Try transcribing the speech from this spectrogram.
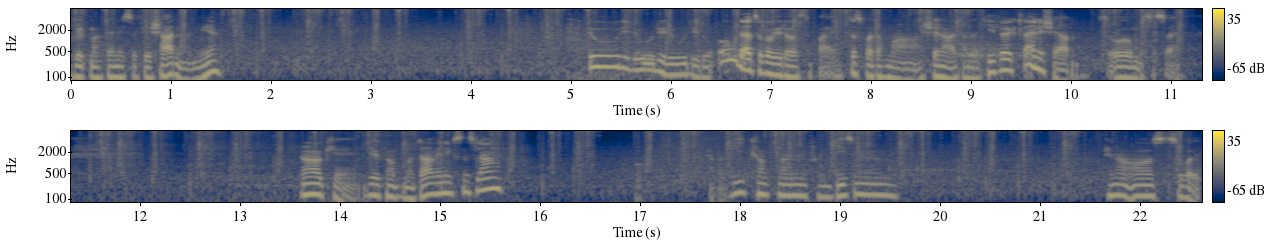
Zum Glück macht er nicht so viel Schaden an mir. Du, die, du, die, du, die, du. Oh, da hat sogar wieder was dabei. Das war doch mal eine schöne Alternative. Kleine Scherben. So muss es sein. Okay, hier kommt man da wenigstens lang. Aber wie kommt man von diesem Penner aus zurück?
